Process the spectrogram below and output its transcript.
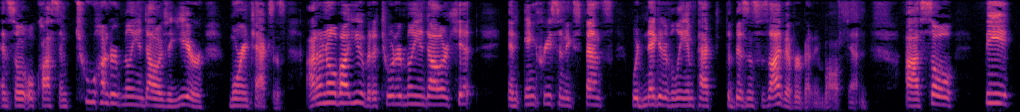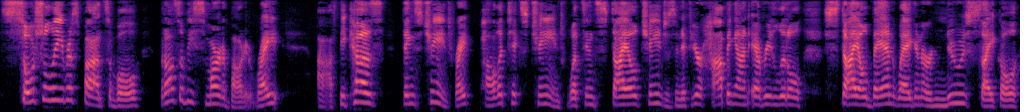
and so it will cost them two hundred million dollars a year more in taxes. I don't know about you, but a two hundred million dollar hit, an increase in expense would negatively impact the businesses I've ever been involved in. Uh, so be socially responsible, but also be smart about it, right? Uh, because things change, right? Politics change. What's in style changes. And if you're hopping on every little style bandwagon or news cycle,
